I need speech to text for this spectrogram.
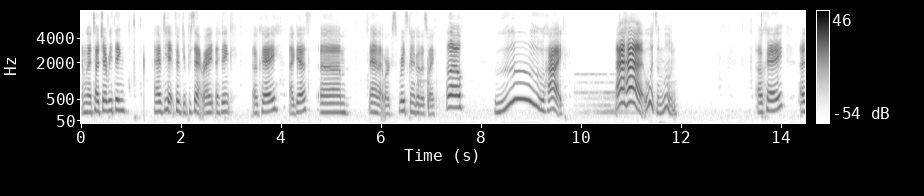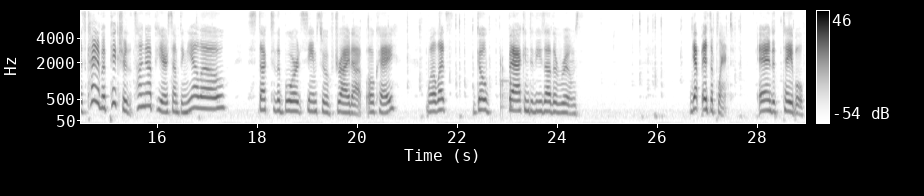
I'm gonna touch everything. I have to hit 50%, right? I think. Okay, I guess. Um, nah, that works. We're just gonna go this way. Hello! Ooh, hi. Aha! Ooh, it's a moon. Okay, it's kind of a picture that's hung up here. Something yellow, stuck to the board, seems to have dried up. Okay. Well, let's go back into these other rooms. Yep, it's a plant. And a table.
